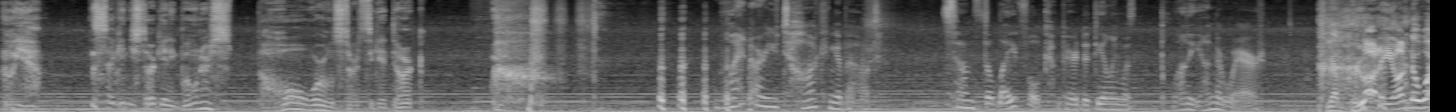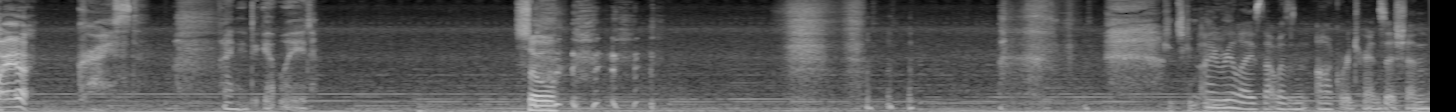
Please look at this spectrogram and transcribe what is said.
Oh yeah. The second you start getting boners, the whole world starts to get dark. What are you talking about? Sounds delightful compared to dealing with bloody underwear. You bloody underwear! Christ. I need to get laid. So. Kids can I realize that was an awkward transition.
